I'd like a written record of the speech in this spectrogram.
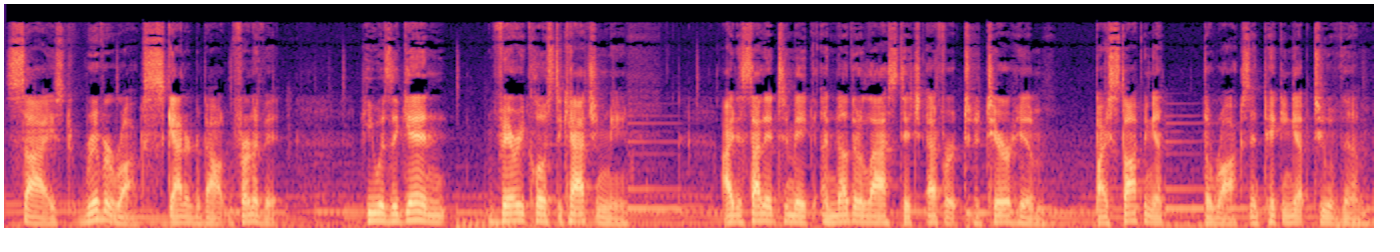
sized river rocks scattered about in front of it. He was again very close to catching me. I decided to make another last ditch effort to deter him by stopping at the rocks and picking up two of them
